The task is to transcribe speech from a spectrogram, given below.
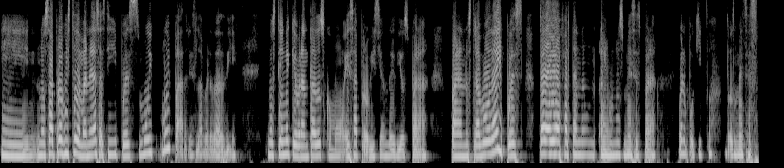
Y nos ha provisto de maneras así, pues muy, muy padres, la verdad. Y, nos tiene quebrantados como esa provisión de Dios para, para nuestra boda y pues todavía faltan algunos meses para, bueno, poquito, dos meses,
